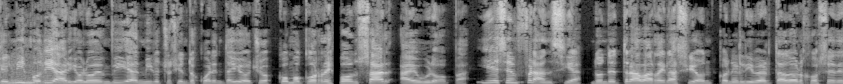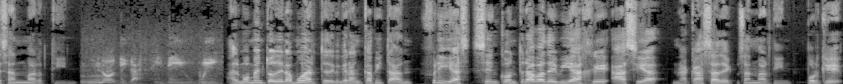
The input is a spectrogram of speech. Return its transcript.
que el mismo diario lo envía en 1848 como corresponsal a Europa, y es en Francia donde traba relación con el libertador José de San Martín. No digas. Al momento de la muerte del gran capitán, Frías se encontraba de viaje hacia la casa de San Martín, porque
